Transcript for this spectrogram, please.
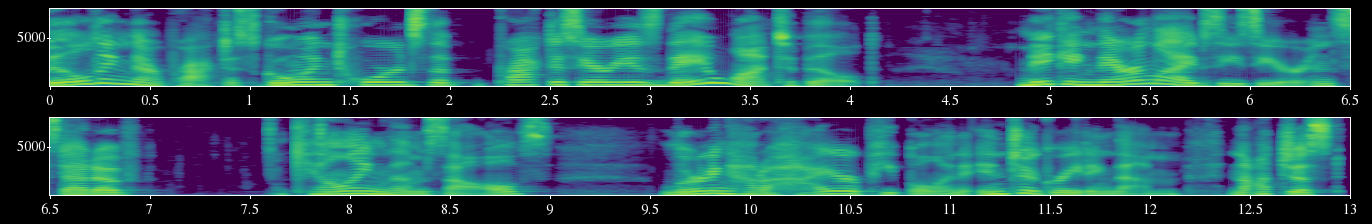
building their practice going towards the practice areas they want to build making their lives easier instead of killing themselves learning how to hire people and integrating them, not just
